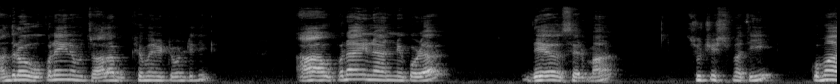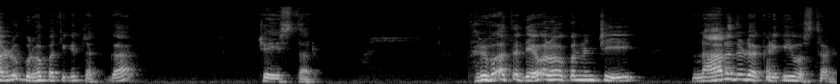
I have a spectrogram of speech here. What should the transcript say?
అందులో ఉపనయనం చాలా ముఖ్యమైనటువంటిది. ఆ ఉపనయనాన్ని కూడా దేవశర్మ సుచిస్మతి కుమారుడు గృహపతికి చక్కగా చేయిస్తారు. తరువాత దేవలోకం నుంచి నారదుడు అక్కడికి వస్తాడు.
